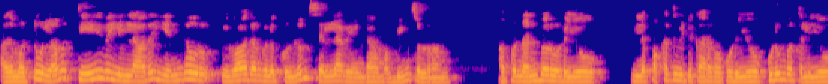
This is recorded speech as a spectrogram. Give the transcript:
அது மட்டும் இல்லாமல் தேவையில்லாத எந்த ஒரு விவாதங்களுக்குள்ளும் செல்ல வேண்டாம் அப்படின்னு சொல்கிறாங்க அப்போ நண்பரோடையோ இல்லை பக்கத்து வீட்டுக்காரங்க கூடயோ குடும்பத்துலேயோ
